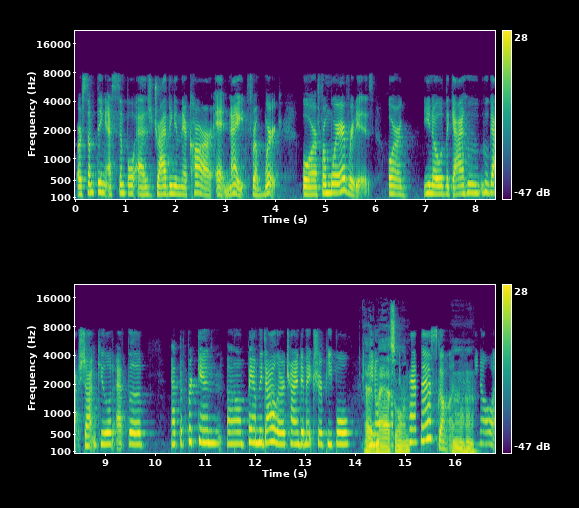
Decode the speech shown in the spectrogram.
or something as simple as driving in their car at night from work or from wherever it is, or you know the guy who who got shot and killed at the at the freaking uh, Family Dollar trying to make sure people had you know masks on had masks on. Mm-hmm. You know,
